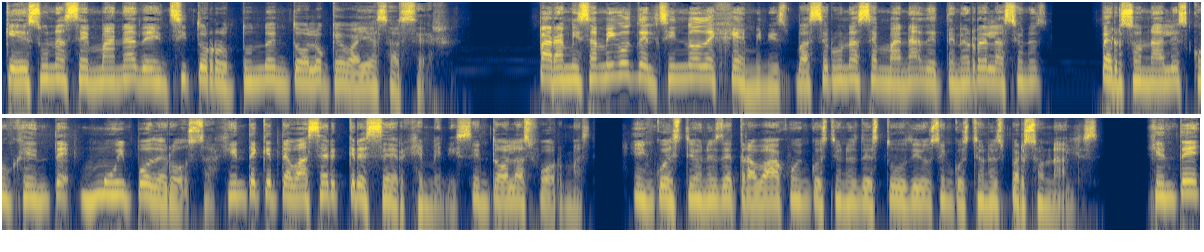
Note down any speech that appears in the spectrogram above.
que es una semana de éxito rotundo en todo lo que vayas a hacer. Para mis amigos del signo de Géminis va a ser una semana de tener relaciones personales con gente muy poderosa, gente que te va a hacer crecer, Géminis, en todas las formas, en cuestiones de trabajo, en cuestiones de estudios, en cuestiones personales. Gente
